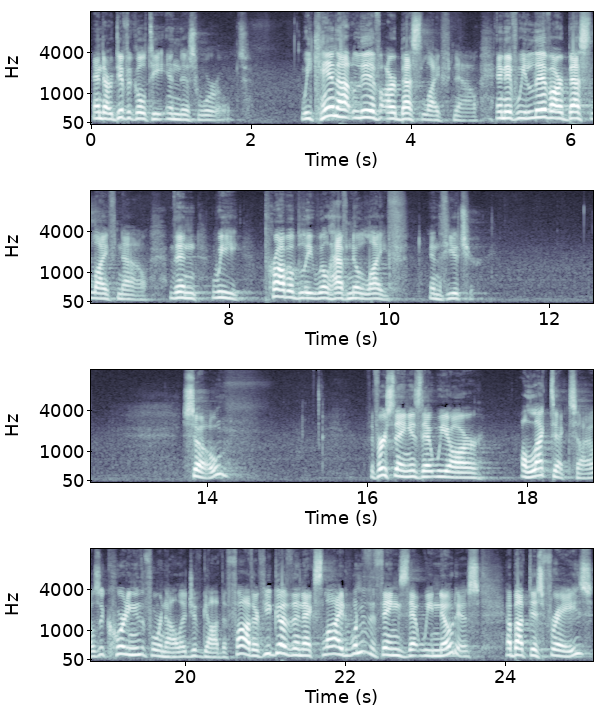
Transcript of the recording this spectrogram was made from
and our difficulty in this world. We cannot live our best life now. And if we live our best life now, then we probably will have no life in the future. So, the first thing is that we are elect exiles according to the foreknowledge of God the Father. If you go to the next slide, one of the things that we notice about this phrase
